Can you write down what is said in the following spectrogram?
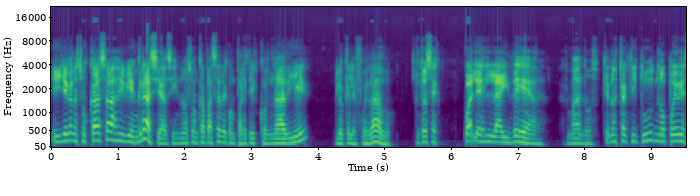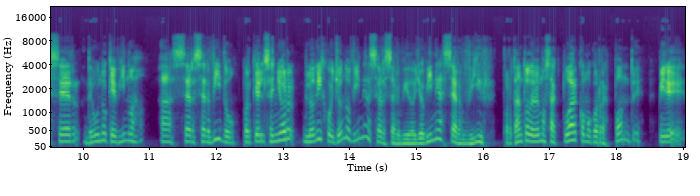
y llegan a sus casas y bien gracias, y no son capaces de compartir con nadie lo que les fue dado. Entonces, ¿cuál es la idea, hermanos? Que nuestra actitud no puede ser de uno que vino a ser servido, porque el Señor lo dijo, yo no vine a ser servido, yo vine a servir. Por tanto, debemos actuar como corresponde. Mire,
